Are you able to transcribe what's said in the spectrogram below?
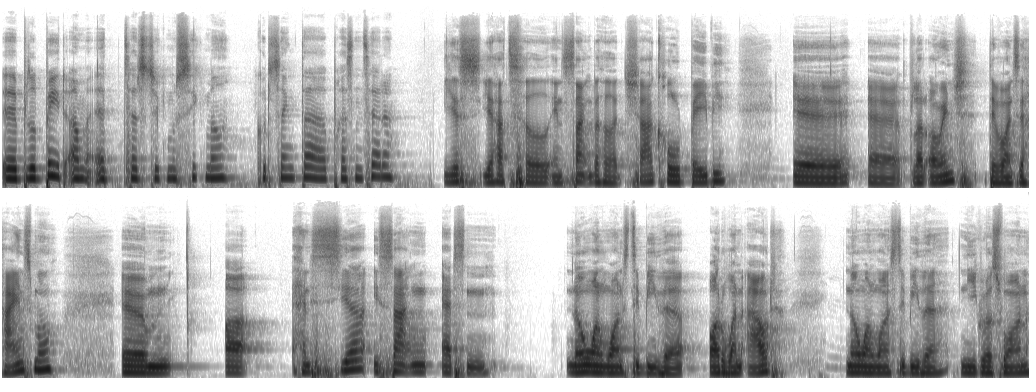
øh, blevet bedt om at tage et stykke musik med. Kunne du tænke dig at præsentere det? Yes, jeg har taget en sang, der hedder Charcoal Baby øh, af Blood Orange. Det var en til Heinz med. Øhm, og han siger i sangen, at sådan, no one wants to be the odd one out. No one wants to be the Negro Swan.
